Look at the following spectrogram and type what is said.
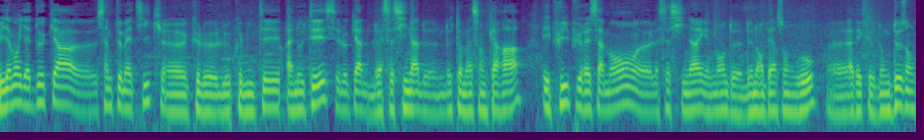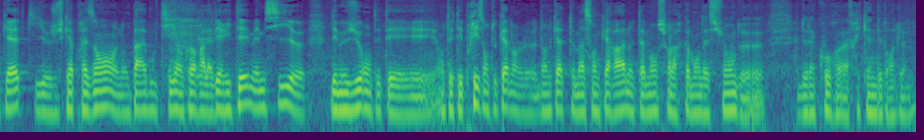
Évidemment il y a deux cas symptomatiques que le, le, comité a noté, c'est le cas de l'assassinat de, de, Thomas Sankara. Et puis plus récemment l'assassinat également de, de Norbert Zongo avec donc deux enquêtes qui qui jusqu'à présent n'ont pas abouti encore à la vérité, même si euh, des mesures ont été, prises, en tout cas dans le, cas de Thomas Sankara, notamment sur la recommandation de, de la Cour africaine des droits de l'homme.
